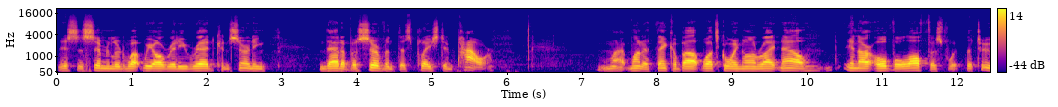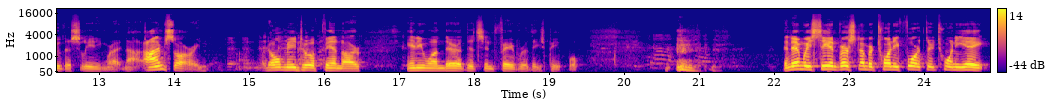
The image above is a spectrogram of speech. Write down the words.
this is similar to what we already read concerning that of a servant that's placed in power. You might want to think about what's going on right now in our Oval Office with the two that's leading right now. I'm sorry. I don't mean to offend our anyone there that's in favor of these people. and then we see in verse number 24 through 28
